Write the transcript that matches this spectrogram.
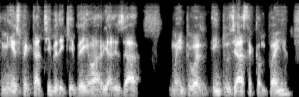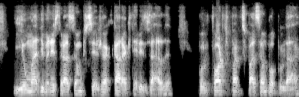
minha expectativa de que venham a realizar uma entusiasta campanha e uma administração que seja caracterizada por forte participação popular,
